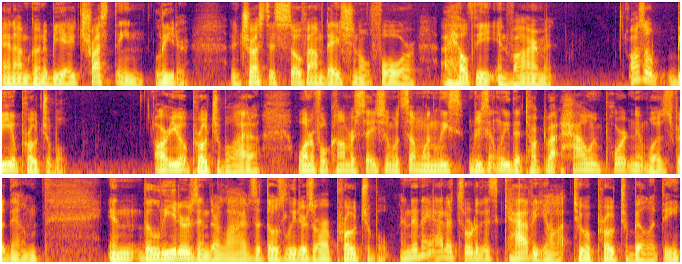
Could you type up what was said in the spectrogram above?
and I'm going to be a trusting leader. And trust is so foundational for a healthy environment. Also, be approachable. Are you approachable? I had a wonderful conversation with someone recently that talked about how important it was for them in the leaders in their lives that those leaders are approachable. And then they added sort of this caveat to approachability.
